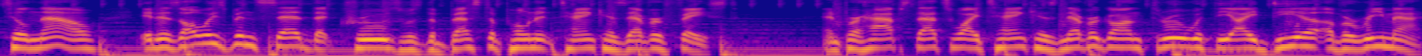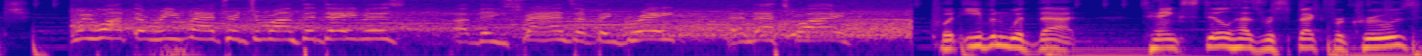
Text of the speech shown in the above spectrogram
Till now, it has always been said that Cruz was the best opponent Tank has ever faced. And perhaps that's why Tank has never gone through with the idea of a rematch. We want the rematch with Gervonta Davis. Uh, these fans have been great, and that's why. But even with that, Tank still has respect for Cruz,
